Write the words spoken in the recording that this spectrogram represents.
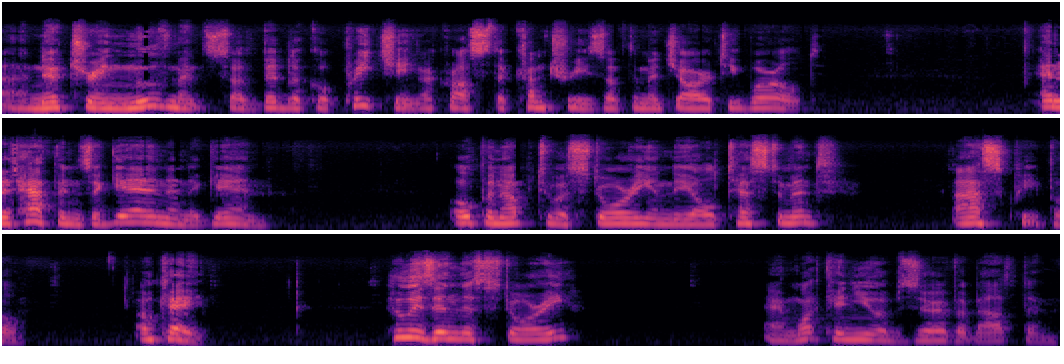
uh, nurturing movements of biblical preaching across the countries of the majority world. And it happens again and again. Open up to a story in the Old Testament, ask people, okay, who is in this story and what can you observe about them?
